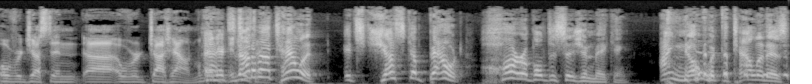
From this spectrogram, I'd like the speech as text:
over Justin uh, over Josh Allen. Okay, and it's not about talent. It's just about horrible decision making. I know what the talent is.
